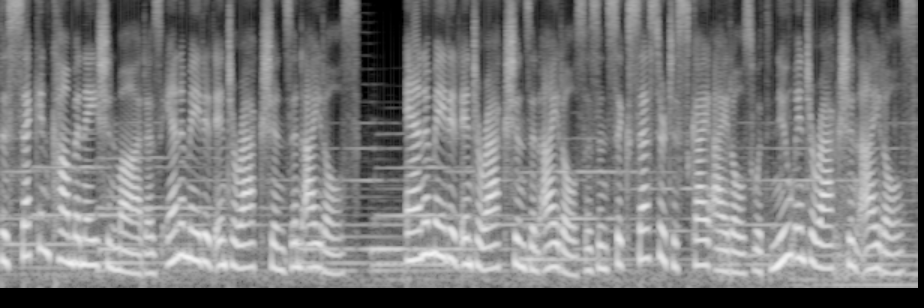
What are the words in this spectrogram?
The second combination mod is Animated Interactions and Idles. Animated Interactions and Idles is an successor to SkyIdles with new interaction idles,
